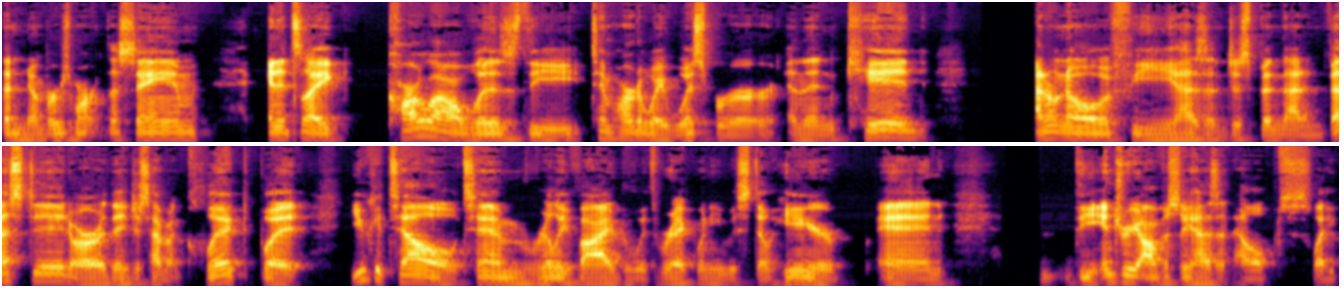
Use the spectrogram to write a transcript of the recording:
the numbers weren't the same. And it's like Carlisle was the Tim Hardaway whisperer, and then Kidd. I don't know if he hasn't just been that invested or they just haven't clicked, but you could tell Tim really vibed with Rick when he was still here. And the injury obviously hasn't helped like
